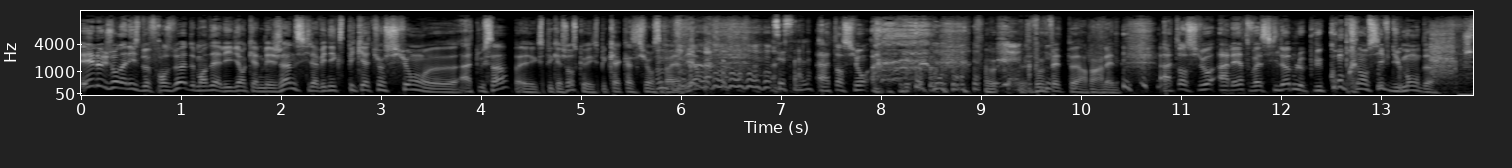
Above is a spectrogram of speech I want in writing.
Et le journaliste de France 2 a demandé à Lilian Calmejane s'il avait une explication euh, à tout ça. Euh, explication, parce que explication, ça veut rien dire. C'est sale. Attention. Vous me faites peur, Marlène. Attention, alerte, voici l'homme le plus compréhensif du monde. Je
